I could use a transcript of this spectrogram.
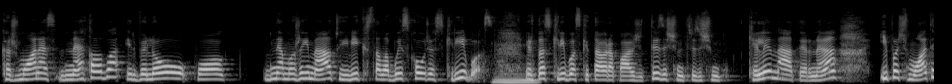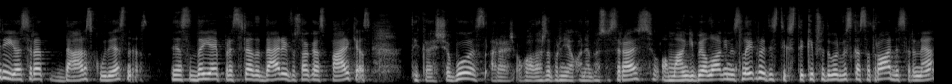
kad žmonės nekalba ir vėliau po nemažai metų įvyksta labai skaudžios skirybos. Mm. Ir tas skirybos kitau yra, pavyzdžiui, 30-30 keli metai, ar ne? Ypač moteriai jos yra dar skaudesnės. Nes tada jai prasideda dar ir visokios parkės. Tai kas čia bus? Ar aš, o gal aš dabar nieko nebesusirasiu? O mangi biologinis laikrodis tiks, tai kaip čia dabar viskas atrodys, ar ne?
